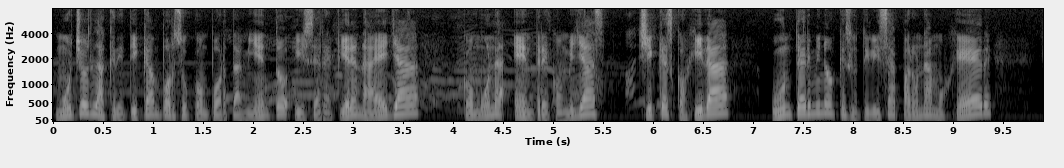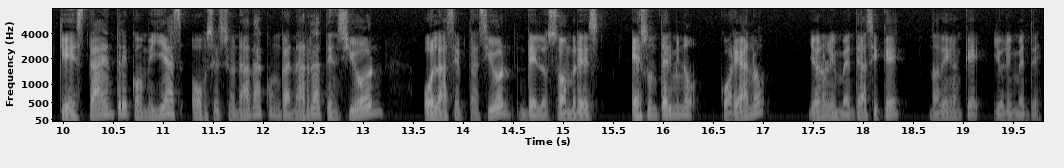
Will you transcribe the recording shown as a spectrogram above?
Muchos la critican por su comportamiento y se refieren a ella como una, entre comillas, chica escogida, un término que se utiliza para una mujer que está, entre comillas, obsesionada con ganar la atención o la aceptación de los hombres. Es un término coreano yo no lo inventé, así que no digan que yo lo inventé.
